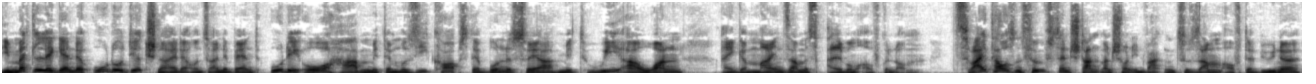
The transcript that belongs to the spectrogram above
Die Metal-Legende Udo Dirkschneider und seine Band UDO haben mit dem Musikkorps der Bundeswehr mit We Are One ein gemeinsames Album aufgenommen. 2015 stand man schon in Wacken zusammen auf der Bühne.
